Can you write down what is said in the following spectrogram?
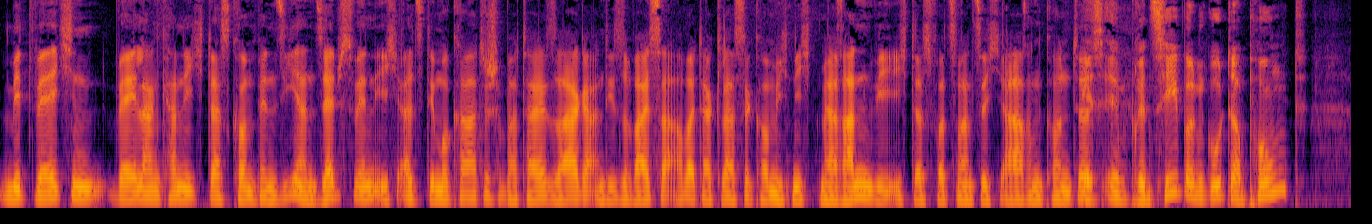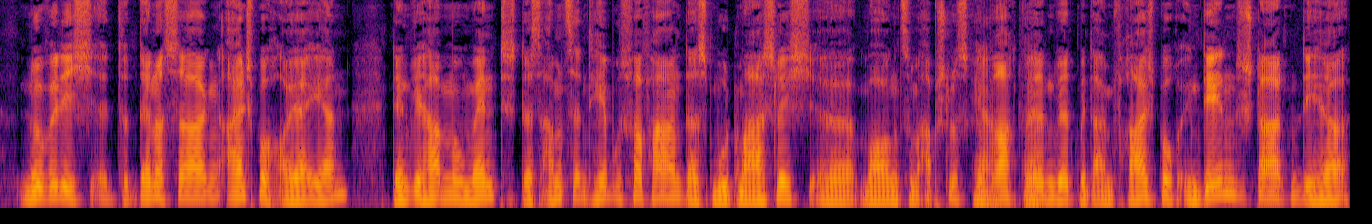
mit welchen Wählern kann ich das kompensieren? Selbst wenn ich als demokratische Partei sage, an diese weiße Arbeiterklasse komme ich nicht mehr ran, wie ich das vor 20 Jahren konnte. Ist im Prinzip ein guter Punkt. Nur will ich äh, dennoch sagen, Einspruch, Euer Ehren, denn wir haben im Moment das Amtsenthebungsverfahren, das mutmaßlich äh, morgen zum Abschluss Ja, gebracht ja. werden wird mit einem Freispruch in den Staaten, die Herr,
